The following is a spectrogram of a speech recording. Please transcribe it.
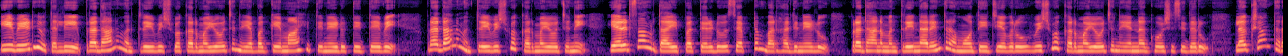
ಈ ವಿಡಿಯೋದಲ್ಲಿ ಪ್ರಧಾನಮಂತ್ರಿ ವಿಶ್ವಕರ್ಮ ಯೋಜನೆಯ ಬಗ್ಗೆ ಮಾಹಿತಿ ನೀಡುತ್ತಿದ್ದೇವೆ. ಪ್ರಧಾನಮಂತ್ರಿ ವಿಶ್ವಕರ್ಮ ಯೋಜನೆ ಎರಡು ಸಾವಿರದ ಇಪ್ಪತ್ತೆರಡು ಸೆಪ್ಟೆಂಬರ್ ಹದಿನೇಳು, ಪ್ರಧಾನಮಂತ್ರಿ ನರೇಂದ್ರ ಮೋದಿಜಿಯವರು ವಿಶ್ವಕರ್ಮ ಯೋಜನೆಯನ್ನು ಘೋಷಿಸಿದರು. ಲಕ್ಷಾಂತರ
